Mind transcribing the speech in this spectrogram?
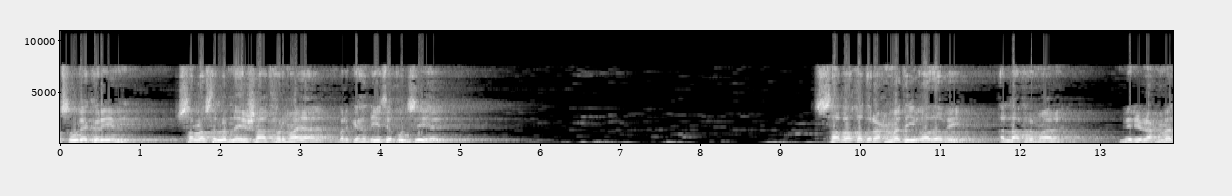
رسول کریم صلی اللہ علیہ وسلم نے ارشاد فرمایا، بلکہ حدیث قدسی ہے، سبقت رحمتی غضبی، اللہ فرما رہے میری رحمت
